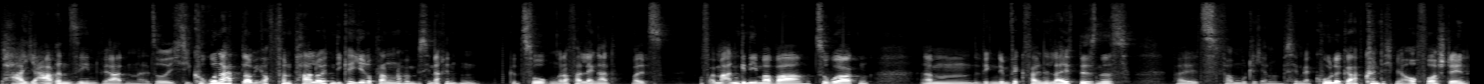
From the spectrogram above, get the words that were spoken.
paar Jahren sehen werden. Also ich, die Corona hat, glaube ich, auch für ein paar Leuten die Karriereplanung noch ein bisschen nach hinten gezogen oder verlängert, weil es auf einmal angenehmer war zu worken, ähm, wegen dem wegfallenden Live-Business weil es vermutlich auch noch ein bisschen mehr Kohle gab, könnte ich mir auch vorstellen.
